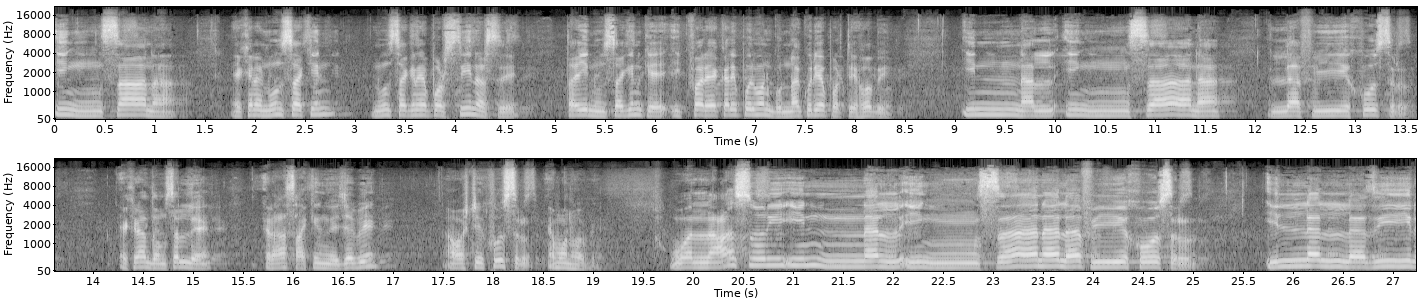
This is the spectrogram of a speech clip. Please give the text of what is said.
ইনসানা। এখানে নুন সাকিন। নুন সাকিনের পর সিন আসছে। তাই এই নুন সাকিনকে ইকফার একালে পরিমাণ গুণা করিয়া পড়তে হবে। ইন্নাল ইনসানা লাফি খুসর। এখানে দম সারলে রা সাকিন হয়ে যাবে, আওয়াজটি খুসর, এমন হবে। والعصر إن الإنسان لفي خسر إلا الذين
